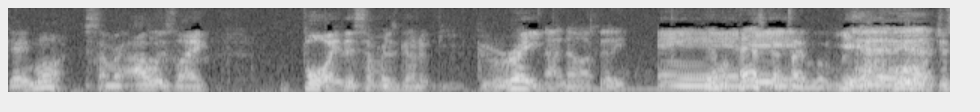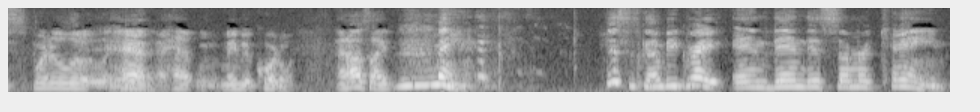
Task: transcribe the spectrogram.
game on. Summer, I was like, boy, this summer is gonna be great. I know. I feel you. And Yeah, my pants got tight a little bit. Yeah, Yeah, yeah, yeah. just sport it a little, Yeah. half, half, maybe a quarter one. And I was like, man, this is gonna be great. And then this summer came,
